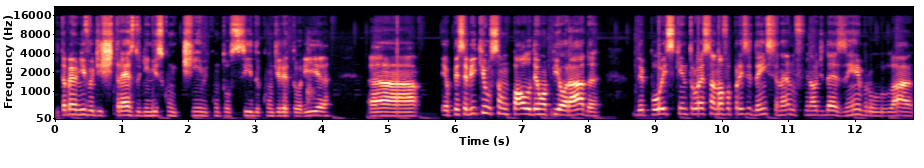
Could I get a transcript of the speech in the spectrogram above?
e, também o nível de estresse do Diniz com o time, com torcida, com diretoria. Uh, eu percebi que o São Paulo deu uma piorada depois que entrou essa nova presidência, né? No final de dezembro, lá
